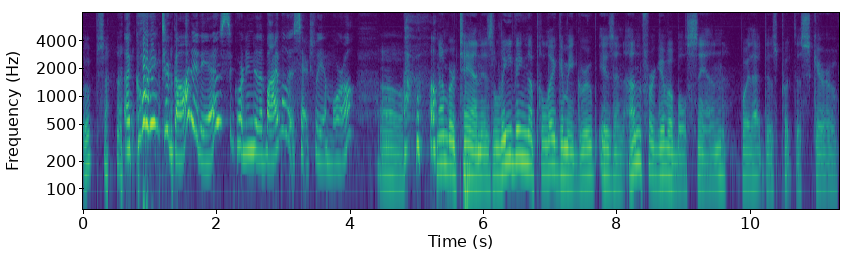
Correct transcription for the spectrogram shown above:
Oops. According to God, it is. According to the Bible, it's sexually immoral. Oh. Number 10 is leaving the polygamy group is an unforgivable sin. Boy, that does put the scare of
